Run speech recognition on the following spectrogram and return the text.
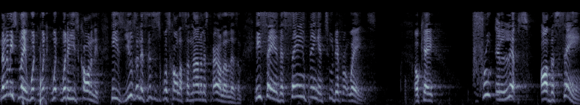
Now let me explain what, what, what, what, he's calling this. He's using this, this is what's called a synonymous parallelism. He's saying the same thing in two different ways. Okay? Fruit and lips are the same.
